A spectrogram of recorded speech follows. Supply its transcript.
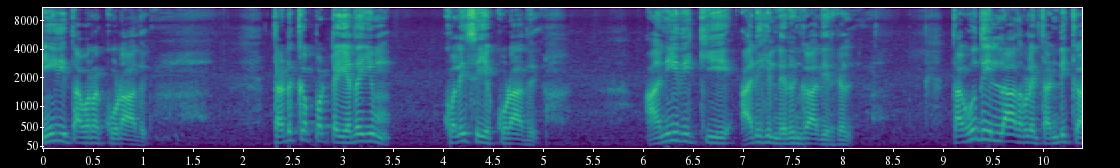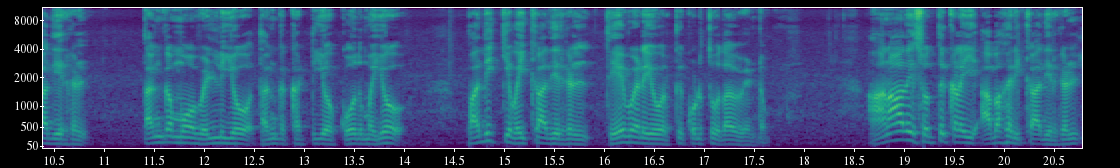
நீதி தவறக்கூடாது. தடுக்கப்பட்ட எதையும் கொலை செய்யக்கூடாது. அநீதிக்கு அருகில் நெருங்காதீர்கள். தகுதி இல்லாதவர்களை தண்டிக்காதீர்கள். தங்கமோ வெள்ளியோ தங்க கட்டியோ கோதுமையோ பதுக்கி வைக்காதீர்கள். தேவையுடையோருக்கு கொடுத்து உதவ வேண்டும். அனாதை சொத்துக்களை அபகரிக்காதீர்கள்.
